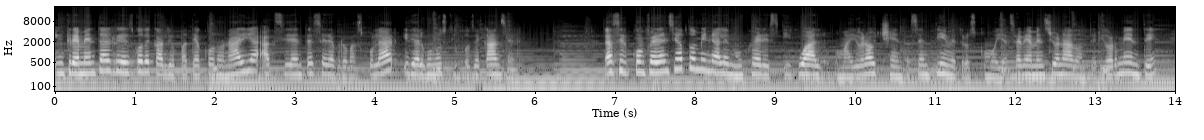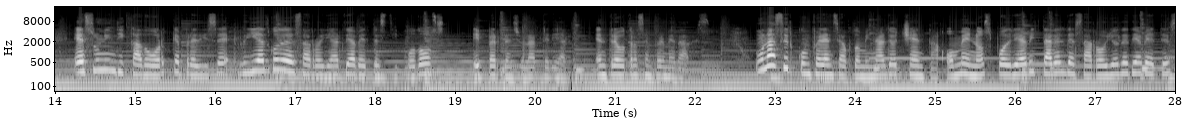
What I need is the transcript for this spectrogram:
Incrementa el riesgo de cardiopatía coronaria, accidente cerebrovascular y de algunos tipos de cáncer. La circunferencia abdominal en mujeres igual o mayor a 80 centímetros, como ya se había mencionado anteriormente, es un indicador que predice riesgo de desarrollar diabetes tipo 2 e hipertensión arterial, entre otras enfermedades. Una circunferencia abdominal de 80 o menos podría evitar el desarrollo de diabetes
